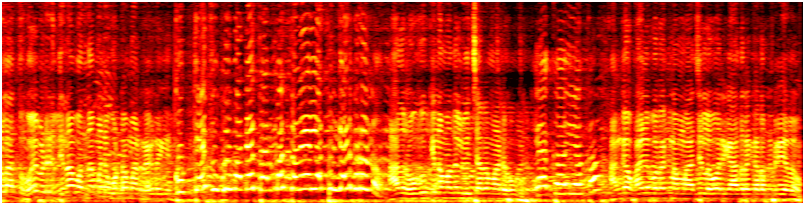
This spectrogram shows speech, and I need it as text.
ಚಲೋ ಆತ. ದಿನ ಒಂದ ಮನೆ ಊಟ ಮಾಡ್ರಿ ರಗಡಾಗಿ. ಕುಕ್ಕೆ ಸುಬ್ರಹ್ಮಣ್ಯ ಧರ್ಮಸ್ಥಳ ಎಲ್ಲ ತಿರ್ಗಾಡ್ ಬರೋನು ಆದ್ರೆ ಹೋಗೋಕಿನ ಮೊದಲು ವಿಚಾರ ಮಾಡಿ ಹೋಗು. ಯಾಕ ಯಾಕ? ಹಂಗ ಹೊಳೆ ಬರಕ್ ನಮ್ಮ ಅಜಿಲವರಿಗೆ ಆಧಾರ್ ಕಾರ್ಡ್ ಫ್ರೀ ಅದಾವ.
